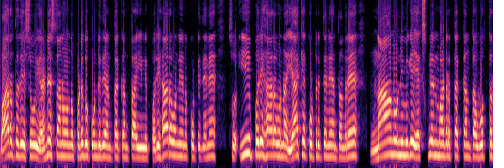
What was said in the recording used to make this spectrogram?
ಭಾರತ ದೇಶವು ಎರಡನೇ ಸ್ಥಾನವನ್ನು ಪಡೆದುಕೊಂಡಿದೆ ಅಂತಕ್ಕಂಥ ಇಲ್ಲಿ ಪರಿಹಾರವನ್ನು ಏನು ಕೊಟ್ಟಿದ್ದೇನೆ? ಸೊ ಈ ಪರಿಹಾರವನ್ನ ಯಾಕೆ ಕೊಟ್ಟಿರ್ತೇನೆ ಅಂತಂದ್ರೆ, ನಾನು ನಿಮಗೆ ಎಕ್ಸ್ಪ್ಲೇನ್ ಮಾಡಿರ್ತಕ್ಕಂಥ ಉತ್ತರ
